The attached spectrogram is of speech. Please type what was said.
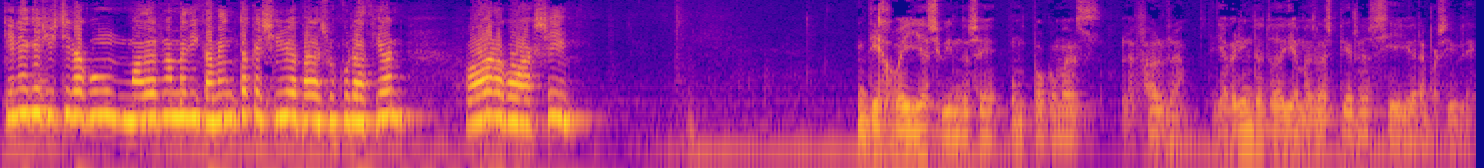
tiene que existir algún moderno medicamento que sirve para su curación o algo así. Dijo ella subiéndose un poco más la falda y abriendo todavía más las piernas si ello era posible,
